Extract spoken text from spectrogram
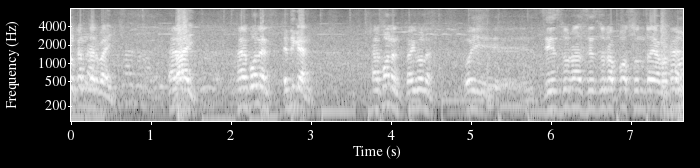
দোকানদার ভাই। হ্যাঁ। ভাই। হ্যাঁ বলেন। এদিকে হ্যাঁ বলেন ভাই বলেন। ওই যে জোড়া যে জোড়া পছন্দ হয় আমার হ্যাঁ।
